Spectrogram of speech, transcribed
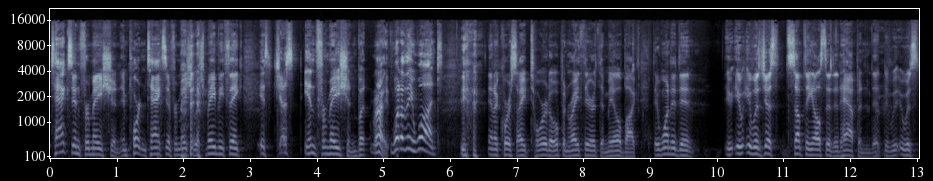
tax information, important tax information, which made me think it's just information. But Right. what do they want? Yeah. And of course, I tore it open right there at the mailbox. They wanted to. It, it- was just something else that had happened. That it, it was.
